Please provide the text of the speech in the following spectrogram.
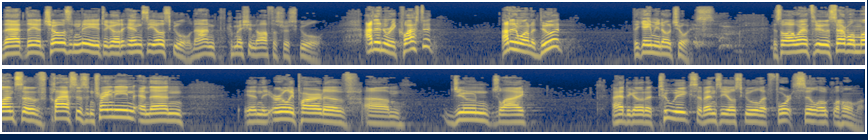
that they had chosen me to go to NCO school, non commissioned officer school. I didn't request it, I didn't want to do it. They gave me no choice. And so I went through several months of classes and training, and then in the early part of um, June, July, I had to go to two weeks of NCO school at Fort Sill, Oklahoma.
